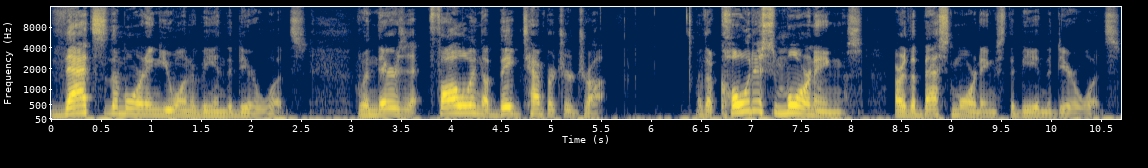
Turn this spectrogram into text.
That's the morning you want to be in the deer woods when there's a, following a big temperature drop. The coldest mornings are the best mornings to be in the deer woods.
